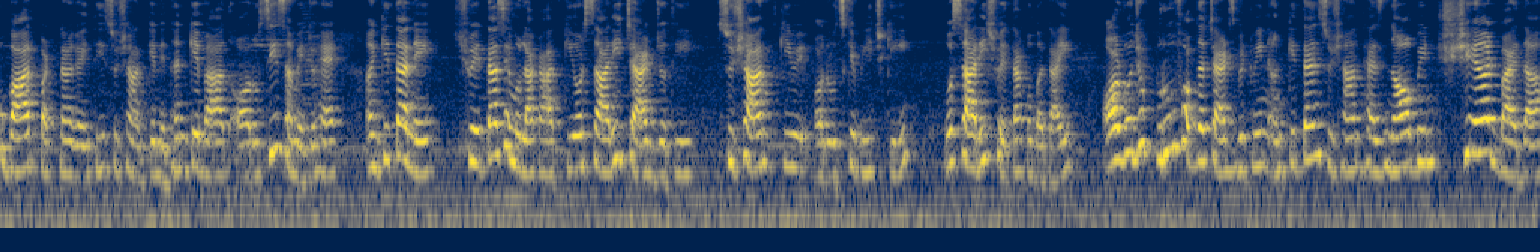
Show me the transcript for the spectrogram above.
बार पटना गई थी सुशांत के निधन के बाद और उसी समय जो है, अंकिता ने श्वेता से मुलाकात की और सारी चैट जो थी सुशांत की और उसके बीच की, वो सारी श्वेता को बताई और वो जो proof of the chats between Ankita and Sushant has now been shared by the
